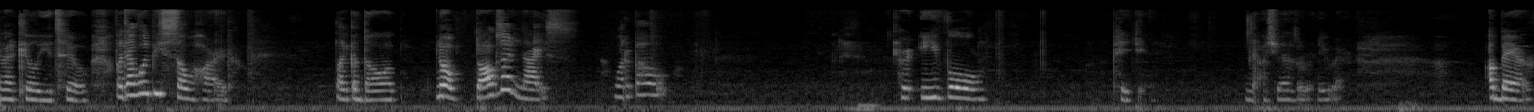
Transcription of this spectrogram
Trying to kill you too. But that would be so hard. Like a dog. No, dogs are nice. What about her evil pigeon? Yeah, she has a really rare. A bear.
